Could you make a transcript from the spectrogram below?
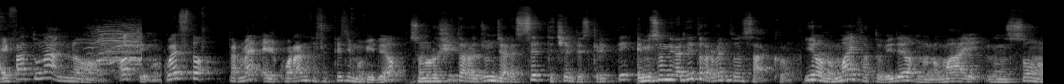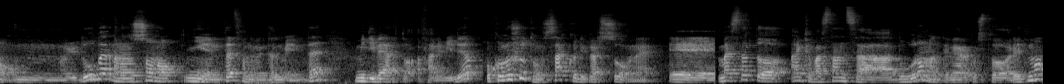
hai fatto un anno! Ottimo! Questo per me è il 47 video, sono riuscito a raggiungere 700 iscritti e mi sono divertito veramente un sacco. Io non ho mai fatto video, non ho mai, non sono uno youtuber, non sono niente fondamentalmente, mi diverto a fare video. Ho conosciuto un sacco di persone, e... ma è stato anche abbastanza duro mantenere questo ritmo.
